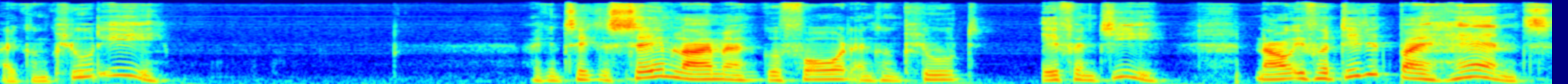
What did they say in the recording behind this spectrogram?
I conclude E. I can take the same line and go forward and conclude F and G. Now if I did it by hand,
